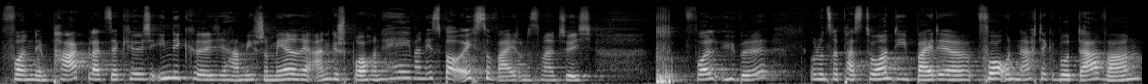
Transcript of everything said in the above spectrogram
von dem Parkplatz der Kirche in die Kirche haben mich schon mehrere angesprochen: Hey, wann ist bei euch soweit? Und das war natürlich voll übel. Und unsere Pastoren, die bei der vor und nach der Geburt da waren,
